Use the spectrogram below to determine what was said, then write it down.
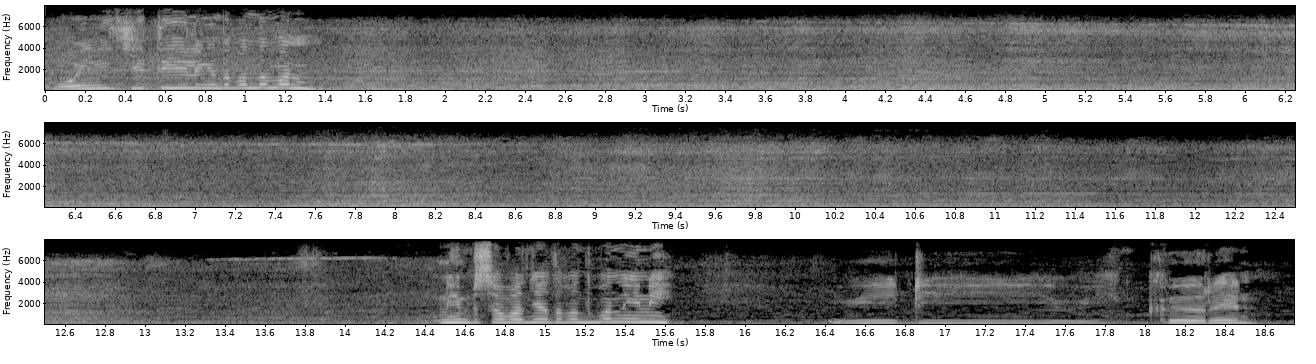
Oh ini Citiling teman-teman Ini pesawatnya teman-teman ini. Widih, keren.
